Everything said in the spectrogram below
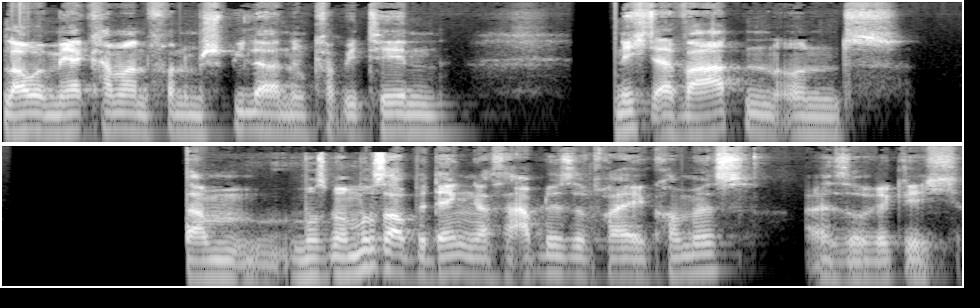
glaube, mehr kann man von einem Spieler, einem Kapitän nicht erwarten und da muss man muss auch bedenken, dass er ablösefrei gekommen ist. Also wirklich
